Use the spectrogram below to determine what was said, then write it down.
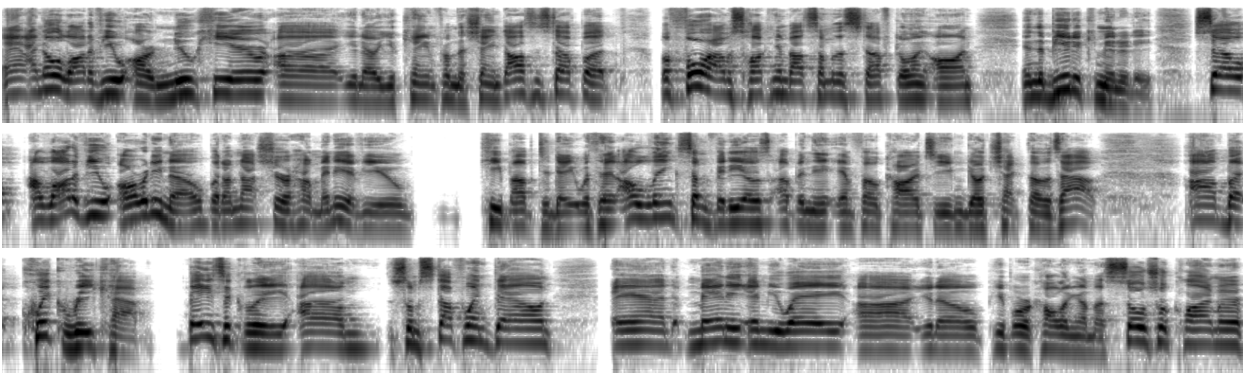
And I know a lot of you are new here, uh, you know, you came from the Shane Dawson stuff, but before I was talking about some of the stuff going on in the beauty community. So a lot of you already know, but I'm not sure how many of you keep up to date with it. I'll link some videos up in the info card so you can go check those out. Uh, but quick recap, basically, um, some stuff went down and Manny MUA, uh, you know, people were calling him a social climber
